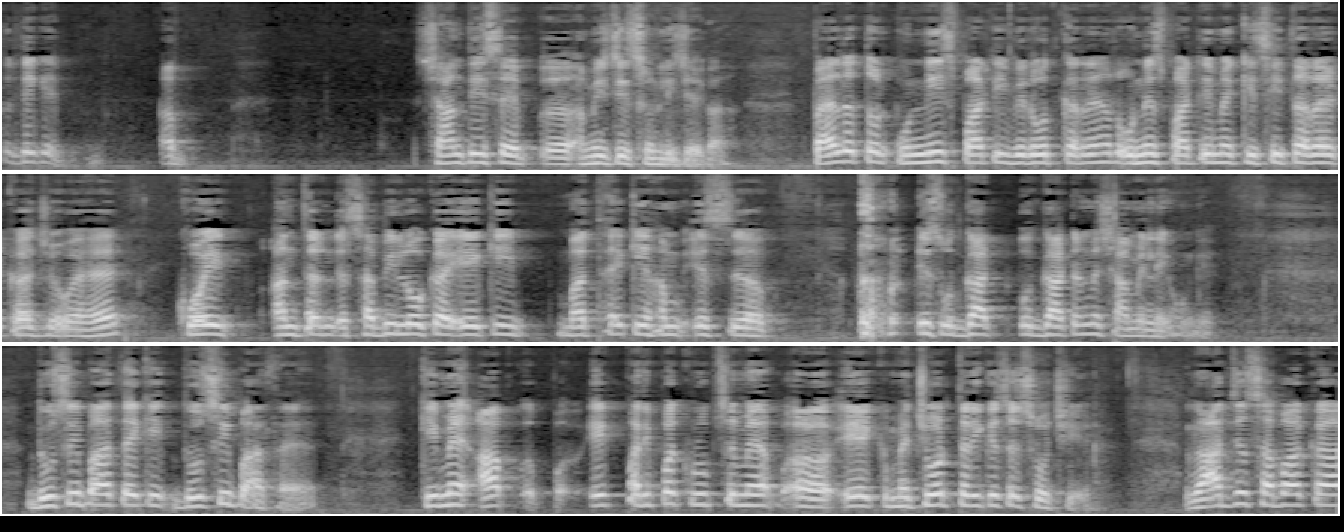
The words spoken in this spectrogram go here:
तो देखिए, अब शांति से अमित जी सुन लीजिएगा। पहले तो 19 पार्टी विरोध कर रहे हैं और 19 पार्टी में किसी तरह का जो है, कोई अंतर सभी लोग का एक ही मत है कि हम इस इस उद्घाटन में शामिल नहीं होंगे। दूसरी बात है कि, दूसरी बात है कि मैं आप, एक परिपक्व रूप से मैं एक मेच्योर तरीके से सोचिए। राज्यसभा का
